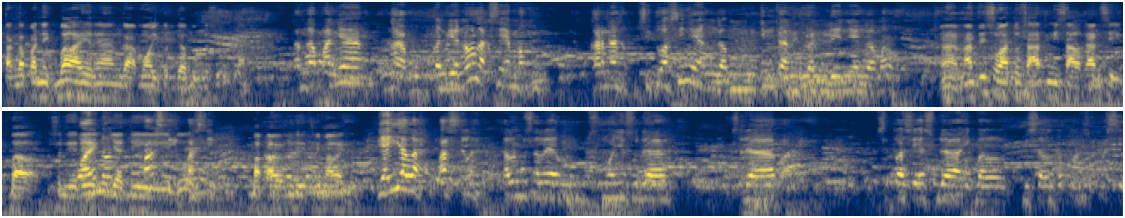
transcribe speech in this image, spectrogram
tanggapan Iqbal akhirnya nggak mau ikut gabung ke situ kan? Tanggapannya enggak bukan dia nolak sih emang karena situasinya yang nggak memungkinkan bukan dia yang nggak mau. Nah, nanti suatu saat misalkan si Iqbal sendiri jadi Pasti, itu pasti. bakal diterima lagi. Ya iyalah pastilah kalau misalnya semuanya sudah sudah apa situasinya sudah Iqbal bisa untuk masuk pasti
